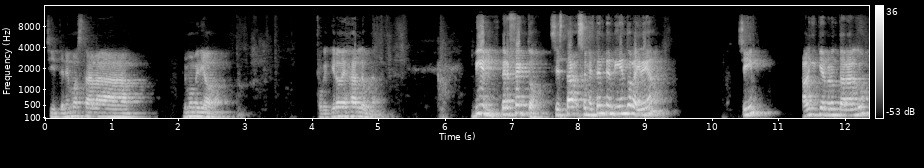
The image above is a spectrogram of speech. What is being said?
Sí, tenemos hasta la... tenemos media hora, porque quiero dejarle una. Bien, perfecto. ¿Se, está, ¿Se me está entendiendo la idea? ¿Sí? ¿Alguien quiere preguntar algo?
